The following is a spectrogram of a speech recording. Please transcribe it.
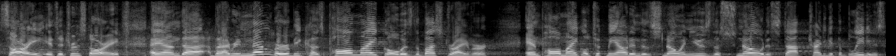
Sorry, it's a true story. And uh, but I remember because Paul Michael was the bus driver, and Paul Michael took me out into the snow and used the snow to stop trying to get the bleeding. He was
